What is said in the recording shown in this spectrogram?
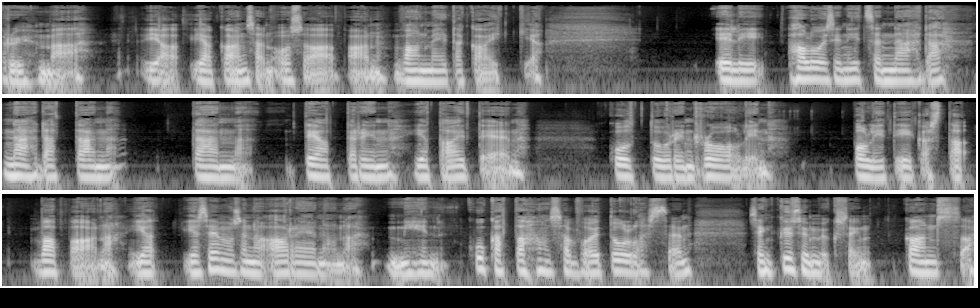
ryhmää ja, ja kansan osaa, vaan, vaan meitä kaikkia. Eli haluaisin itse nähdä, nähdä tämän, tämän teatterin ja taiteen, kulttuurin roolin politiikasta vapaana ja, ja semmoisena areenana, mihin kuka tahansa voi tulla sen, sen kysymyksen kanssa,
